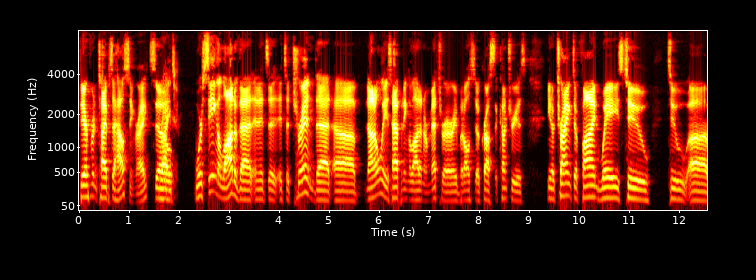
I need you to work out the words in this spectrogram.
different types of housing, right? So right. we're seeing a lot of that, and it's a it's a trend that uh, not only is happening a lot in our metro area, but also across the country. Is you know trying to find ways to to uh,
